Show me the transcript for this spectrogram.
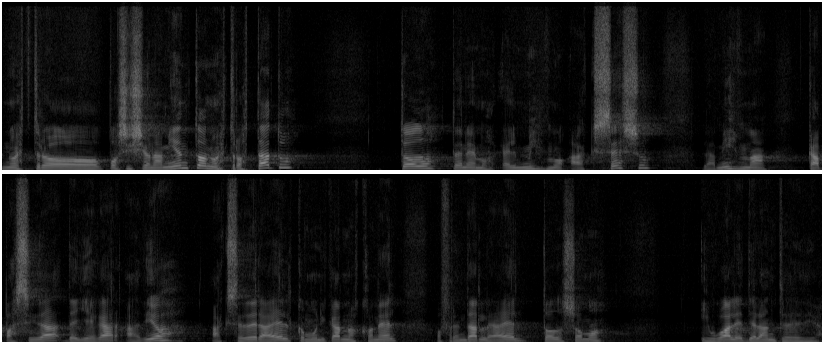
nuestro posicionamiento, nuestro estatus, todos tenemos el mismo acceso, la misma capacidad de llegar a Dios, acceder a Él, comunicarnos con Él, ofrendarle a Él. Todos somos iguales delante de Dios.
